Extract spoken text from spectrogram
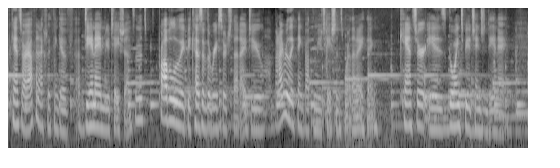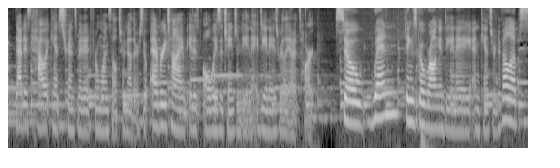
of cancer, I often actually think of, of DNA and mutations, and that's probably because of the research that I do. Um, but I really think about the mutations more than anything. Cancer is going to be a change in DNA. That is how it gets transmitted from one cell to another. So every time, it is always a change in DNA. DNA is really at its heart. So when things go wrong in DNA and cancer develops,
